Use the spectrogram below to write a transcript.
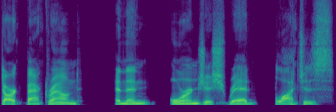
dark background, and then orangish red blotches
